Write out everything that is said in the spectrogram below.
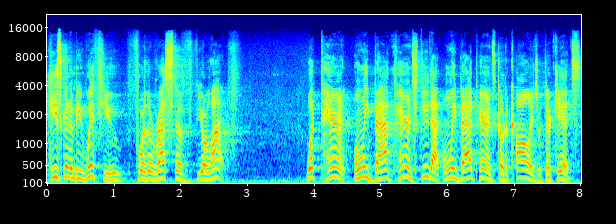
He's going to be with you for the rest of your life. What parent? Only bad parents do that. Only bad parents go to college with their kids.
